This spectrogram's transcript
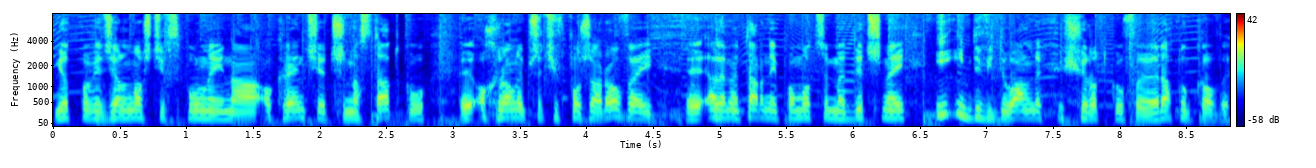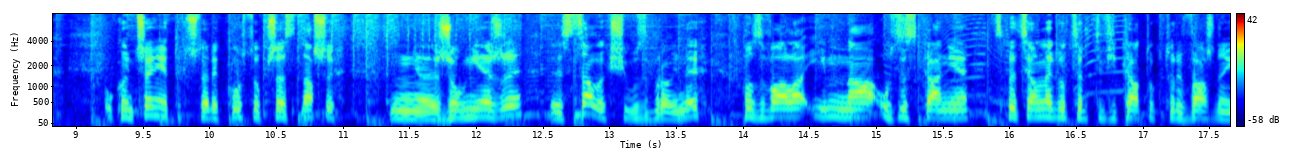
i odpowiedzialności wspólnej na okręcie czy na statku, e, ochrony przeciwpożarowej, e, elementarnej pomocy medycznej i indywidualnych środków ratunkowych. Ukończenie tych czterech kursów przez naszych mm, żołnierzy z całych sił zbrojnych pozwala im na uzyskanie specjalnego certyfikatu, który ważny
